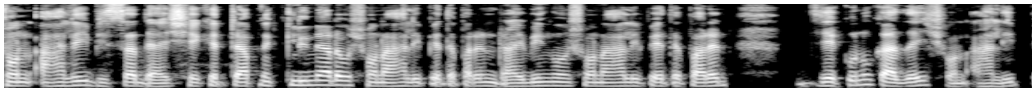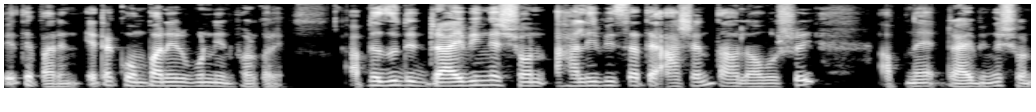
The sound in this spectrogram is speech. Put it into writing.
সোনাহালি ভিসা দেয়, সেক্ষেত্রে আপনি ক্লিনারও সোনাহালি পেতে পারেন ড্রাইভিংও সোনাহালি পেতে পারেন, যে কোনো কাজেই সোনাহালি পেতে পারেন। এটা কোম্পানির উপর নির্ভর করে। আপনি যদি ড্রাইভিংয়ে সোনাহালি ভিসাতে আসেন, তাহলে অবশ্যই আপনি ড্রাইভিংয়ে শোন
